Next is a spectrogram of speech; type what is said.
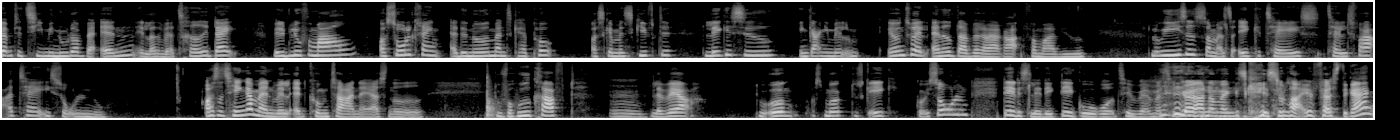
5-10 minutter hver anden eller hver tredje dag. Vil det blive for meget? Og solcreme, er det noget, man skal have på? Og skal man skifte liggeside en gang imellem? Eventuelt andet, der vil være rart for mig at vide. Louise, som altså ikke kan tages, tales fra at tage i solen nu. Og så tænker man vel, at kommentarerne er sådan noget, du får hudkræft, Mm. lad være, du er ung og smuk, du skal ikke gå i solen. Det er det slet ikke. Det er god råd til, hvad man skal gøre, når man skal i solarie første gang.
